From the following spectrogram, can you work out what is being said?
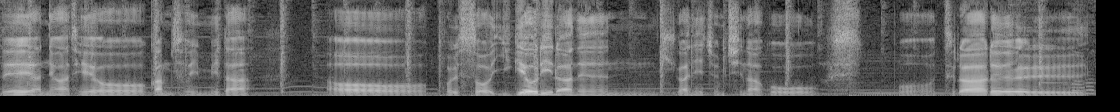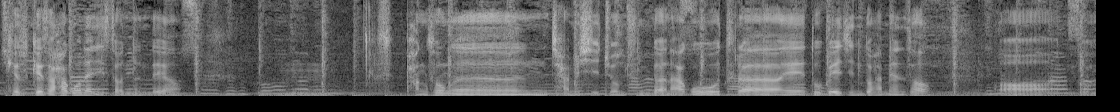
네, 안녕하세요. 깜소입니다. 어, 벌써 2개월이라는 기간이 좀 지나고, 뭐, 트라를 계속해서 하고는 있었는데요. 음, 방송은 잠시 좀 중단하고, 트라에 또 매진도 하면서, 어, 좀,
